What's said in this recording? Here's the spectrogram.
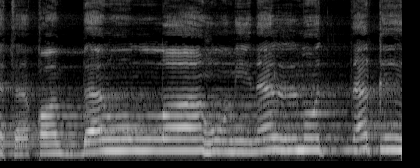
يتقبل الله من المتقين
